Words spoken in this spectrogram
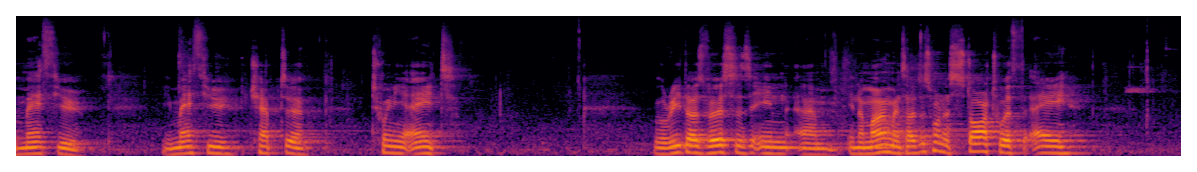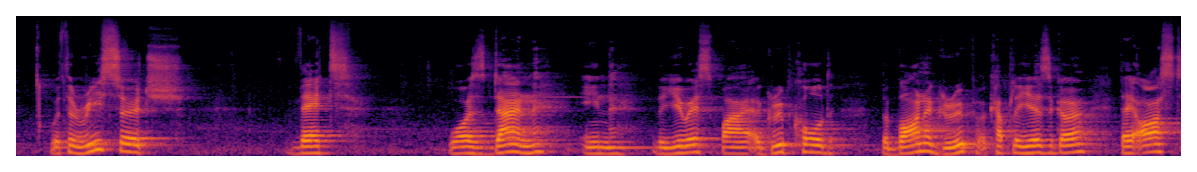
Matthew in Matthew chapter 28. We'll read those verses in, um, in a moment. I just want to start with a, with a research that was done in the US by a group called the Barna Group a couple of years ago. They asked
